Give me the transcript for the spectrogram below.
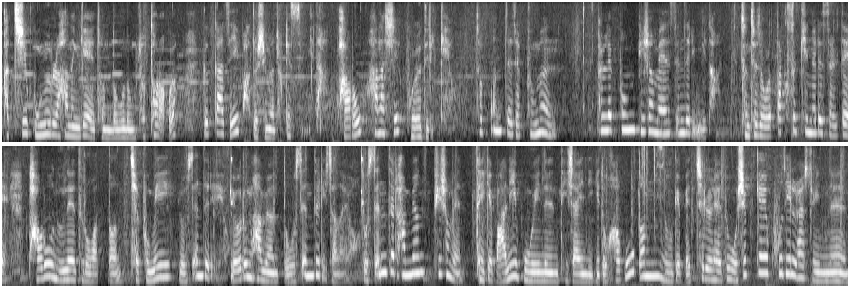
같이 공유를 하는 게 전 너무너무 좋더라고요. 끝까지 봐주시면 좋겠습니다. 바로 하나씩 보여드릴게요. 첫 번째 제품은 플랫폼 피셔맨 샌들입니다. 전체적으로 딱 스킨을 했을 때 바로 눈에 들어왔던 제품이 이 샌들이에요. 여름 하면 또 샌들이잖아요. 또 샌들 하면 피셔맨. 되게 많이 보이는 디자인이기도 하고 어떤 룩에 매치를 해도 쉽게 코디를 할 수 있는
